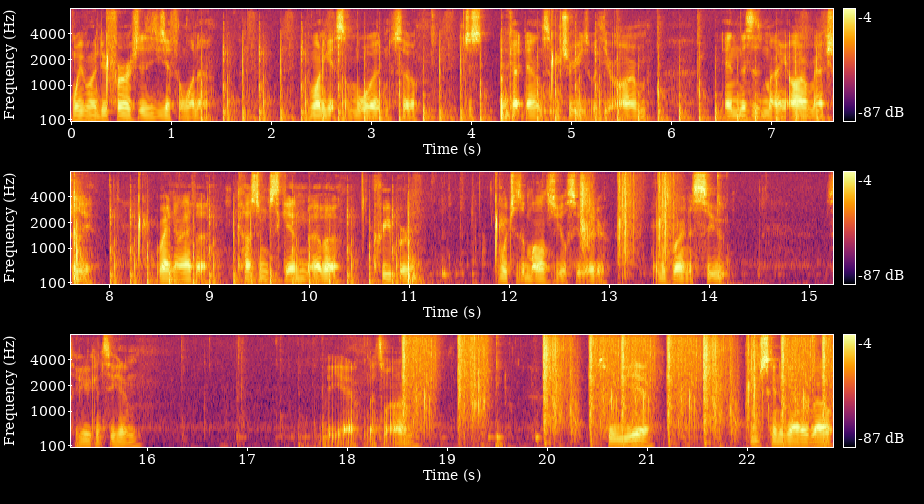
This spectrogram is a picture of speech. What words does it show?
what you want to do first is you definitely want to you want to get some wood. So just cut down some trees with your arm, and this is my arm actually. Right now I have a custom skin of a creeper, which is a monster you'll see later, and he's wearing a suit. So here you can see him. But yeah, that's my arm. So yeah, I'm just gonna gather about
